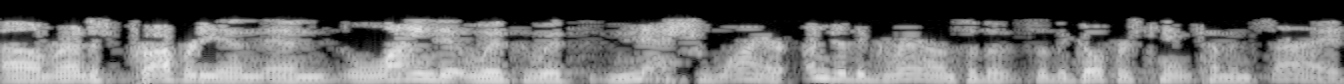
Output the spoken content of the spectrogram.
um, around his property and, and lined it with, with mesh wire under the ground so the, so the gophers can't come inside.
